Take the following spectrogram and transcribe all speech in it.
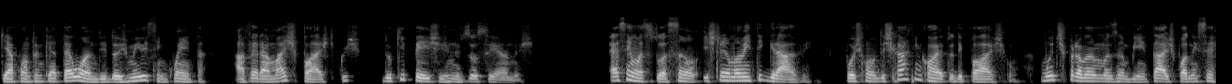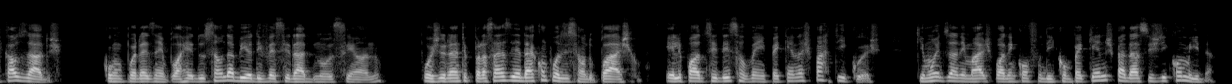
que apontam que até o ano de 2050 haverá mais plásticos do que peixes nos oceanos. Essa é uma situação extremamente grave, pois com o descarte incorreto de plástico, muitos problemas ambientais podem ser causados, como por exemplo a redução da biodiversidade no oceano, pois durante o processo de decomposição do plástico, ele pode se dissolver em pequenas partículas, que muitos animais podem confundir com pequenos pedaços de comida,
